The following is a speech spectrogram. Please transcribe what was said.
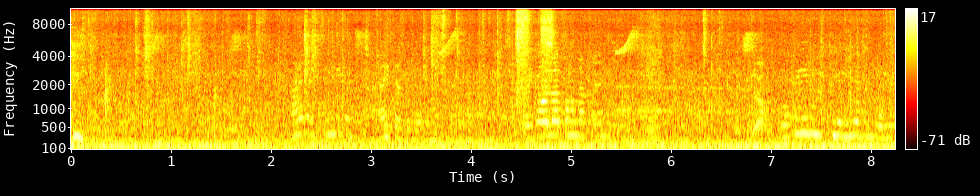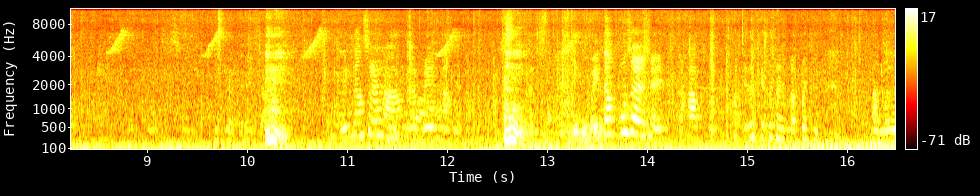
Ay, sige. Ay, katulad na tayo. Ikaw wala pang. Okay, naiyak ang galit. Wait lang sir ha, labayin lang kita. Wait lang po sir, sir. Nakakita kita ng labay. Tagal.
